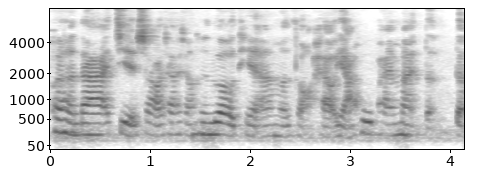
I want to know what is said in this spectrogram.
会和大家介绍一下，像是乐天、Amazon，还有雅虎拍卖等等。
